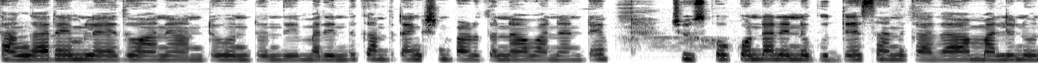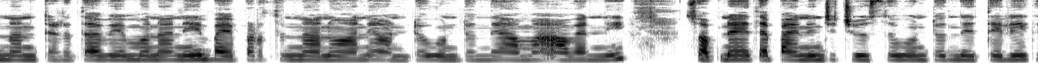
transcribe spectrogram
కంగారేం లేదు అని అంటూ ఉంటుంది. మరి ఎందుకు అంత టెన్షన్ పడుతున్నావు అని అంటే చూసుకోకుండా నిన్ను గుద్దేశాను కదా మళ్ళీ నువ్వు నన్ను తిడతావేమోనని భయపడుతున్నాను అని అంటూ ఉంటుంది. ఆమె అవన్నీ స్వప్న అయితే పైనుంచి చూస్తూ ఉంటుంది. తెలియక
